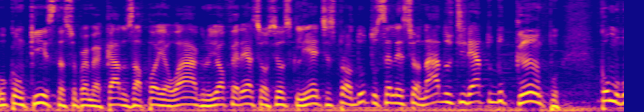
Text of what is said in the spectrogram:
O Conquista Supermercados apoia o agro e oferece aos seus clientes produtos selecionados direto do campo, como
